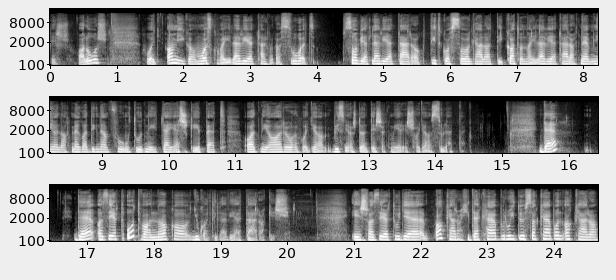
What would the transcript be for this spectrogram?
és valós, hogy amíg a moszkvai levéltár, meg a szólt szovjet levéltárak, titkosszolgálati, katonai levéltárak nem nyílnak meg, addig nem fogunk tudni teljes képet adni arról, hogy a bizonyos döntések miért és hogyan születtek. De, de azért ott vannak a nyugati levéltárak is és azért ugye akár a hidegháború időszakában, akár a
